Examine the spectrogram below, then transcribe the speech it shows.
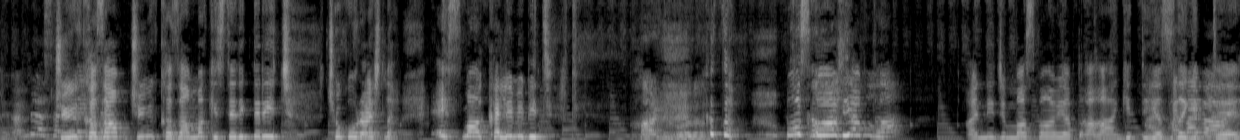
Ay, ben biraz sen Çünkü kazan çünkü kazanmak istedikleri için çok uğraştılar. Esma kalemi bitirdi. Harbi bu arada. Kızım masmavi yaptı. Kullan. Anneciğim masmavi yaptı. Aa gitti yazı da hadi bay gitti. bay.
